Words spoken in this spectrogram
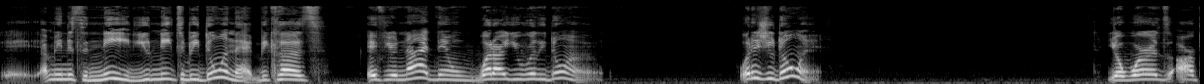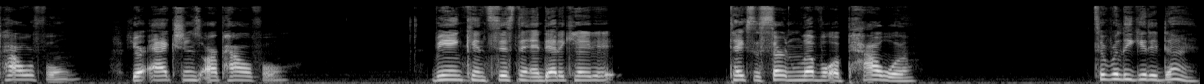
eh, I mean, it's a need. You need to be doing that because if you're not, then what are you really doing? What is you doing? Your words are powerful. Your actions are powerful being consistent and dedicated takes a certain level of power to really get it done.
